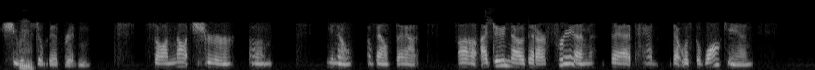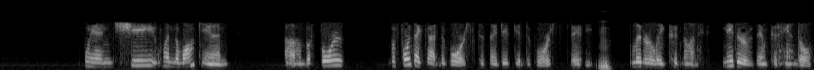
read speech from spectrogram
She was Mm. still bedridden. So I'm not sure, um, you know, about that. uh, I do know that our friend that had that was the walk-in when she when the walk-in uh, before before they got divorced because they did get divorced it mm. literally could not neither of them could handle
